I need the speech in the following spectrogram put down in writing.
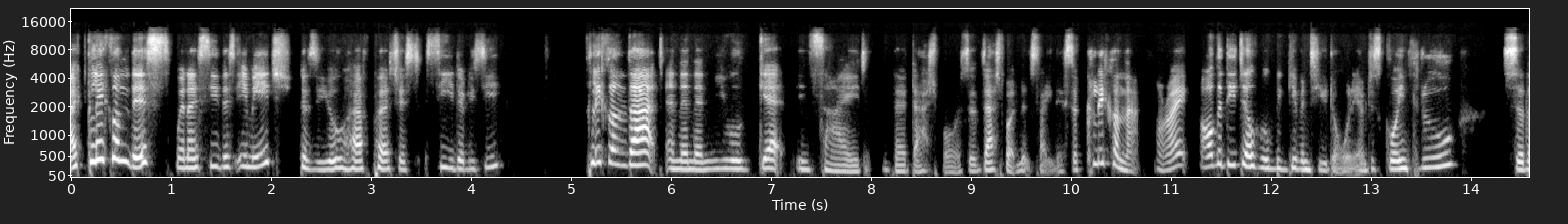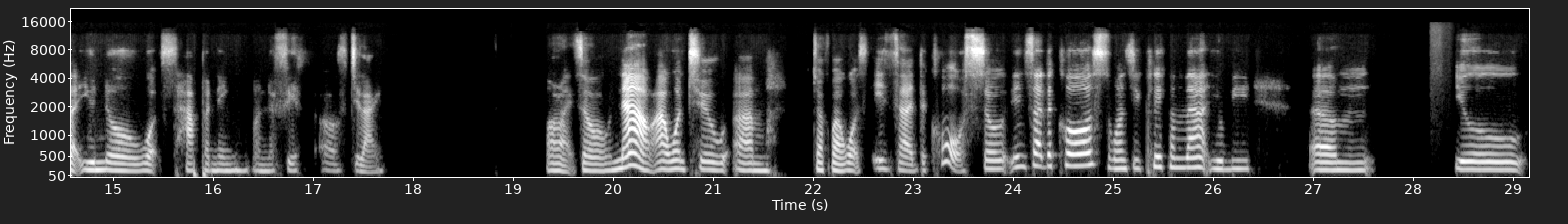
I click on this when I see this image because you have purchased CWC. Click on that and then, then you will get inside the dashboard. So the dashboard looks like this. So click on that. All right. All the details will be given to you. Don't worry. I'm just going through so that you know what's happening on the 5th of July. All right, so now I want to um, talk about what's inside the course. So inside the course, once you click on that, you'll be um, you'll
